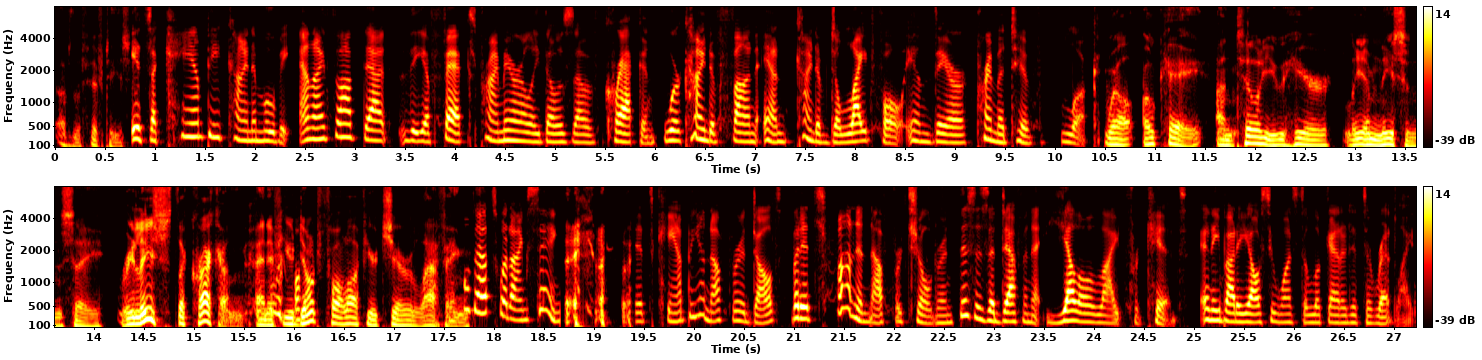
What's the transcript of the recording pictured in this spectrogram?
of the 50s. It's a campy kind of movie. And I thought that the effects, primarily those of Kraken, were kind of fun and kind of delightful in their primitive look. Well, okay, until you hear Liam Neeson say, Release the Kraken, and if you don't fall off your chair laughing. Well, that's what I'm saying. it's campy enough for adults, but it's fun enough for children. This is a definite yellow light for kids. Anybody else who wants to look at it, it's a red light.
